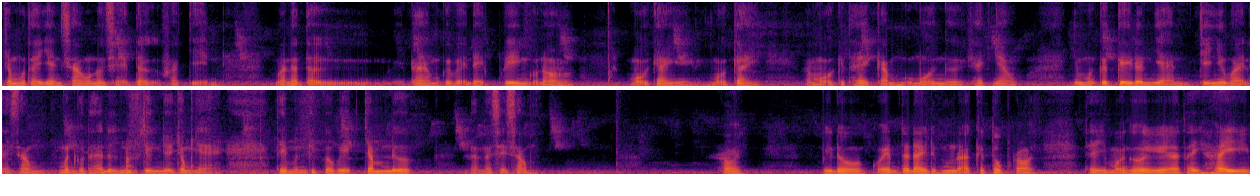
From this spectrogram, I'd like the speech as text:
trong một thời gian sau nó sẽ tự phát triển và nó tự ra một cái vẻ đẹp riêng của nó. Mỗi cây mỗi cây và mỗi cái thế cắm của mỗi người khác nhau. Nhưng mà cực kỳ đơn giản chỉ như vậy là xong. Mình có thể đưa chân vô trong nhà thì mình chỉ có việc chăm nước là nó sẽ sống. Rồi video của em tới đây cũng đã kết thúc rồi. Thì mọi người à, thấy hay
